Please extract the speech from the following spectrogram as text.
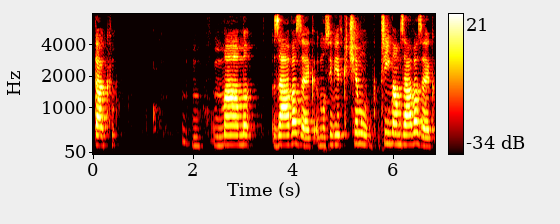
tak mám závazek, musím vědět, k čemu přijímám závazek,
